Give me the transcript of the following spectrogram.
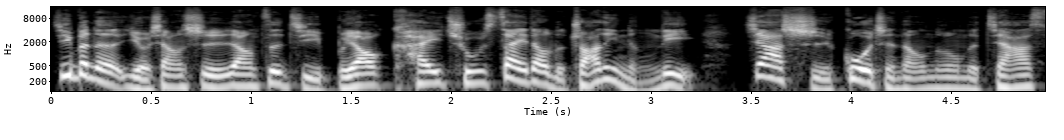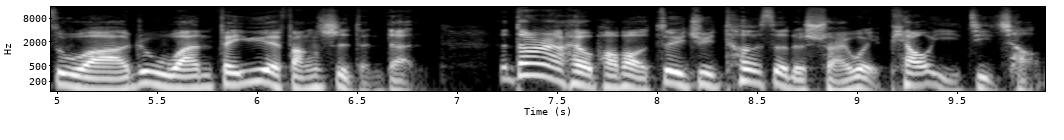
基本的有像是让自己不要开出赛道的抓地能力，驾驶过程当中的加速啊、入弯、飞跃方式等等。那当然还有跑跑最具特色的甩尾漂移技巧，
